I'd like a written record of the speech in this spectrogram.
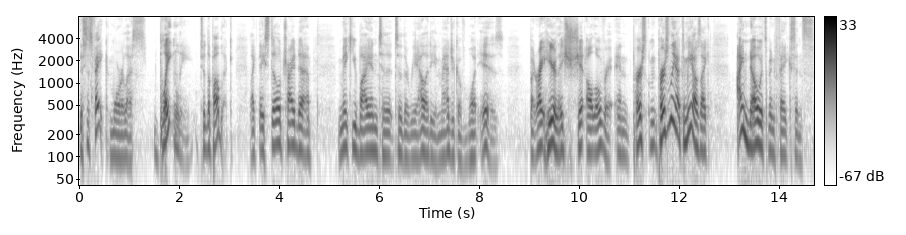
this is fake, more or less blatantly to the public. Like they still tried to make you buy into to the reality and magic of what is. But right here, they shit all over it. And pers- personally, uh, to me, I was like, I know it's been fake since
